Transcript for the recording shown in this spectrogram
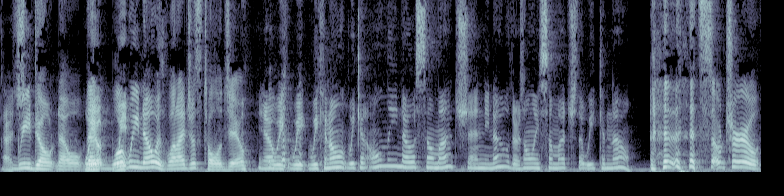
just- we don't know. We- That- what we- we, know is what I just told you. You know, we, we, we can only we can only know so much, and you know, there's only so much that we can know. it's so true.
